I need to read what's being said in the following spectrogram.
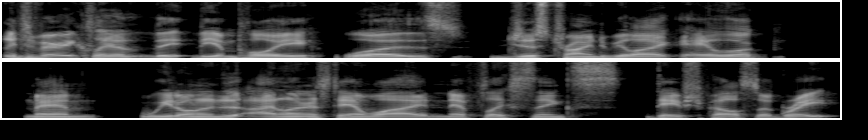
It's very clear that the, the employee was just trying to be like, "Hey, look, man, we don't. I don't understand why Netflix thinks Dave Chappelle's so great.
